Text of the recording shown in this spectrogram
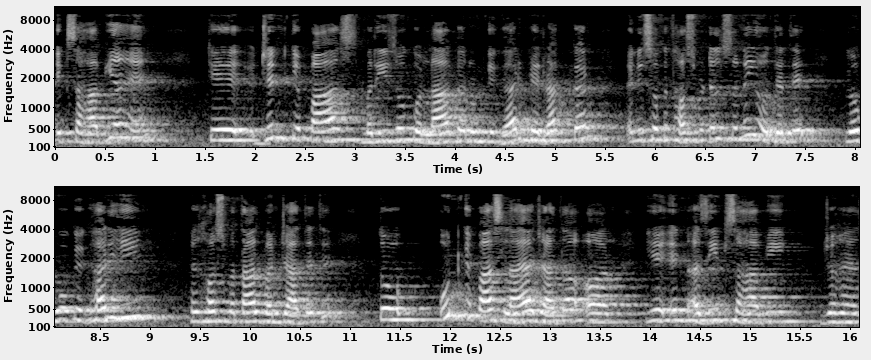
ایک صحابیہ ہیں کہ جن کے پاس مریضوں کو لا کر ان کے گھر میں رکھ کر یعنی اس وقت ہاسپٹل سے نہیں ہوتے تھے، لوگوں کے گھر ہی ہسپتال بن جاتے تھے۔ تو ان کے پاس لایا جاتا اور یہ ان عظیم صحابی جو ہیں،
